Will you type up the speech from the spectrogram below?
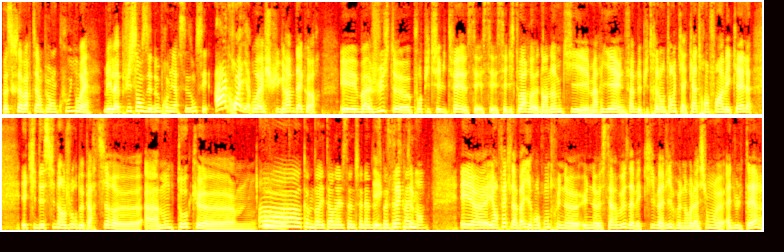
parce que ça partait un peu en couille. Ouais, Mais la puissance des deux premières saisons, c'est incroyable. ouais, je suis grave d'accord. Et bah juste euh, pour pitcher vite fait, c'est- l'histoire euh, d'un homme qui est marié à une femme depuis très longtemps, qui a quatre enfants avec elle, et qui décide un jour de partir euh, à Montauk. euh, au- Ah, comme dans Eternal Sunshine of the Spotless Mind. Exactement. Et, euh, et en fait, là-bas, il rencontre une, une serveuse avec qui il va vivre une relation euh, adultère.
